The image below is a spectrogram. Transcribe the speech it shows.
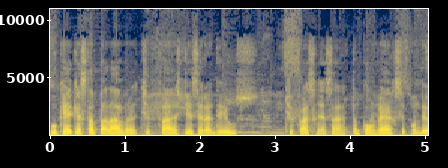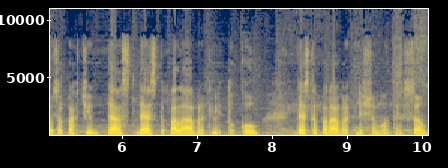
O que que esta palavra te faz dizer a Deus, te faz rezar? Então converse com Deus a partir das, desta palavra que lhe tocou, desta palavra que lhe chamou a atenção.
